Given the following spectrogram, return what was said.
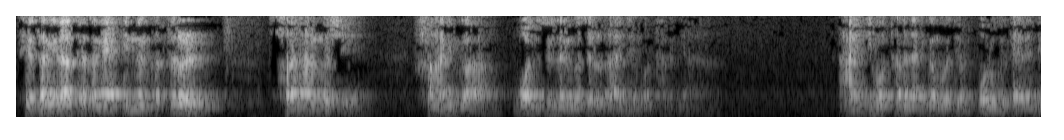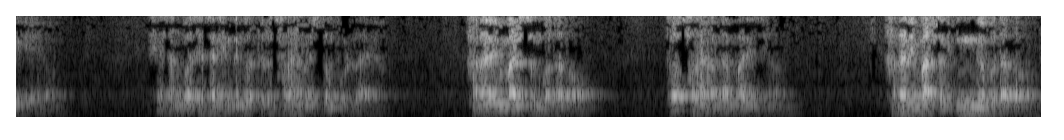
세상이나 세상에 있는 것들을 사랑하는 것이 하나님과 원수되는 것을 알지 못하느냐. 알지 못하느냐니까 뭐죠? 모르고 되는 얘기예요. 세상과 세상에 있는 것들을 사랑하면서도 몰라요. 하나님 말씀보다도 더 사랑한단 말이죠. 하나님 말씀 읽는 것보다도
